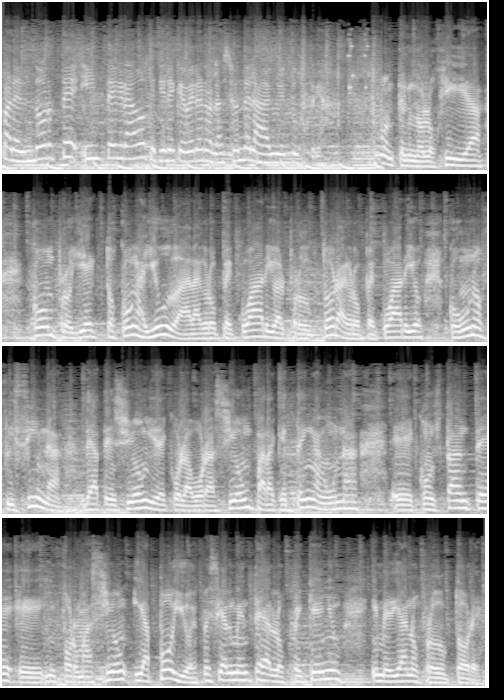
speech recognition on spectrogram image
para el norte integrado que tiene que ver en relación de la agroindustria? Con tecnología, con proyectos, con ayuda al agropecuario, al productor agropecuario, con una oficina de atención y de colaboración para que tengan una eh, constante eh, información y apoyo, especialmente a los pequeños y medianos productores.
